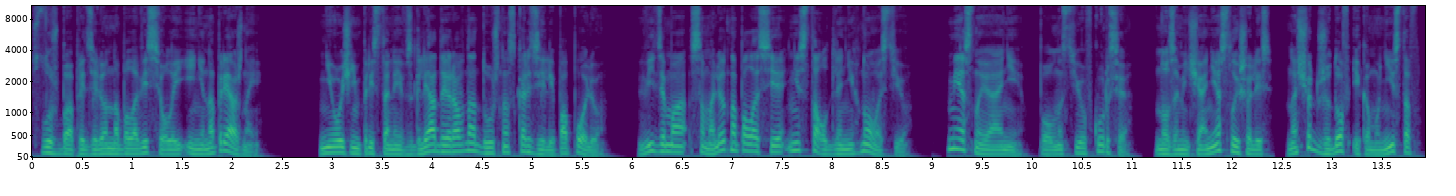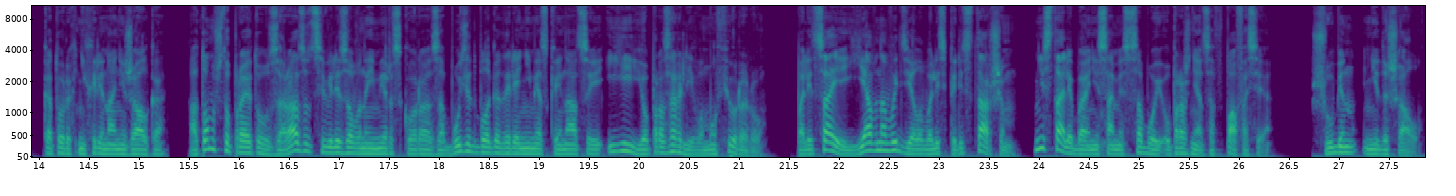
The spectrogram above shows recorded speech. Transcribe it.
Служба определенно была веселой и ненапряжной. Не очень пристальные взгляды равнодушно скользили по полю. Видимо, самолет на полосе не стал для них новостью. Местные они, полностью в курсе. Но замечания слышались насчет жидов и коммунистов, которых ни хрена не жалко, о том, что про эту заразу цивилизованный мир скоро забудет благодаря немецкой нации и ее прозорливому фюреру. Полицаи явно выделывались перед старшим. Не стали бы они сами с собой упражняться в пафосе. Шубин не дышал.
